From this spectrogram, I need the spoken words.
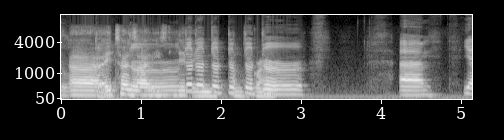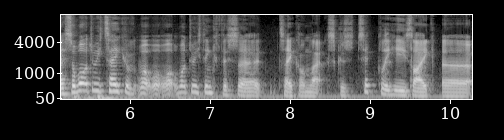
Uh, it turns out he's living underground. Um, yeah. So, what do we take of what what, what do we think of this uh, take on Lex? Because typically he's like uh,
